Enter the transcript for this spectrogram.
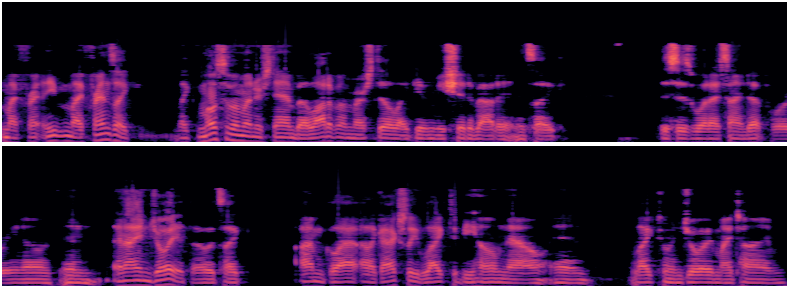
my friend, even my friends, like, like most of them understand, but a lot of them are still like giving me shit about it. And it's like, this is what I signed up for, you know, and, and I enjoy it though. It's like, I'm glad, like, I actually like to be home now and like to enjoy my time,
